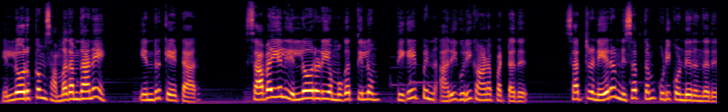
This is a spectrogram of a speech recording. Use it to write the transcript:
எல்லோருக்கும் சம்மதம்தானே? என்று கேட்டார். சபையில் எல்லோருடைய முகத்திலும் திகைப்பின் அறிகுறி காணப்பட்டது. சற்று நேரம் நிசப்தம் குடிகொண்டிருந்தது.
